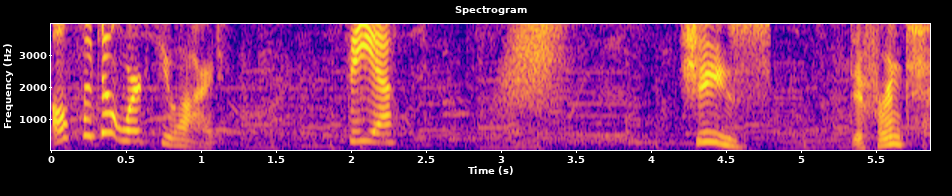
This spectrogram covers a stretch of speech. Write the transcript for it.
Also, don't work too hard. See ya. She's different.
